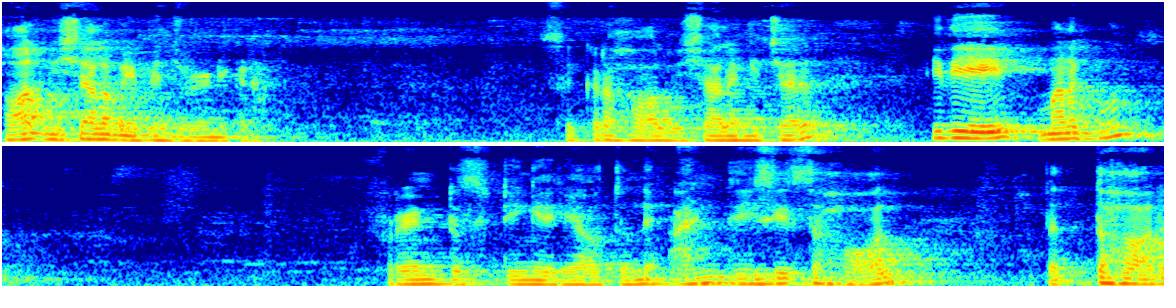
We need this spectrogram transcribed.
హాల్ విశాలం అయిపోయింది చూడండి ఇక్కడ. సో ఇక్కడ హాల్ విశాలంగా ఇచ్చారు. ఇది మనకు ఫ్రంట్ సిట్టింగ్ ఏరియా అవుతుంది. And this is the hall పెద్ద హాల్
